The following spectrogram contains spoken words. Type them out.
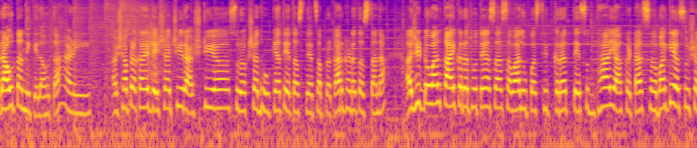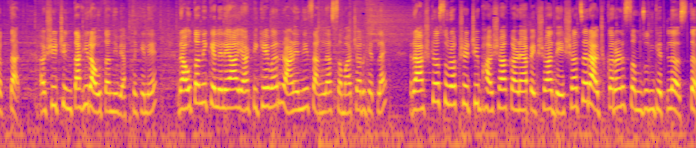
राऊतांनी केला होता. आणि अशा प्रकारे देशाची राष्ट्रीय सुरक्षा धोक्यात येत असल्याचा प्रकार घडत असताना अजित डोवाल काय करत होते असा सवाल उपस्थित करत ते सुद्धा या कटात सहभागी असू शकतात अशी चिंताही राऊतांनी व्यक्त केली आहे. राऊतांनी केलेल्या या टीकेवर राणेंनी चांगला समाचार घेतलाय. राष्ट्र सुरक्षेची भाषा करण्यापेक्षा देशाचं राजकारण समजून घेतलं असतं.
